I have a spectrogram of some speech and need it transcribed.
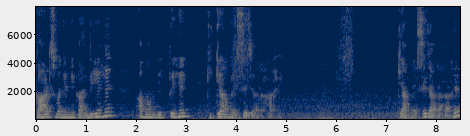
कार्ड्स मैंने निकाल लिए हैं। अब हम देखते हैं कि क्या मैसेज आ रहा है। क्या मैसेज आ रहा है?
